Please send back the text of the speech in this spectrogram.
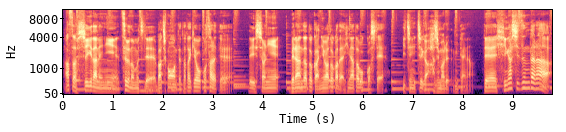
朝不思議種に鶴の鞭でバチコーンって叩き起こされて、で一緒にベランダとか庭とかで日向ぼっこして、一日が始まるみたいな。で、日が沈んだら、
